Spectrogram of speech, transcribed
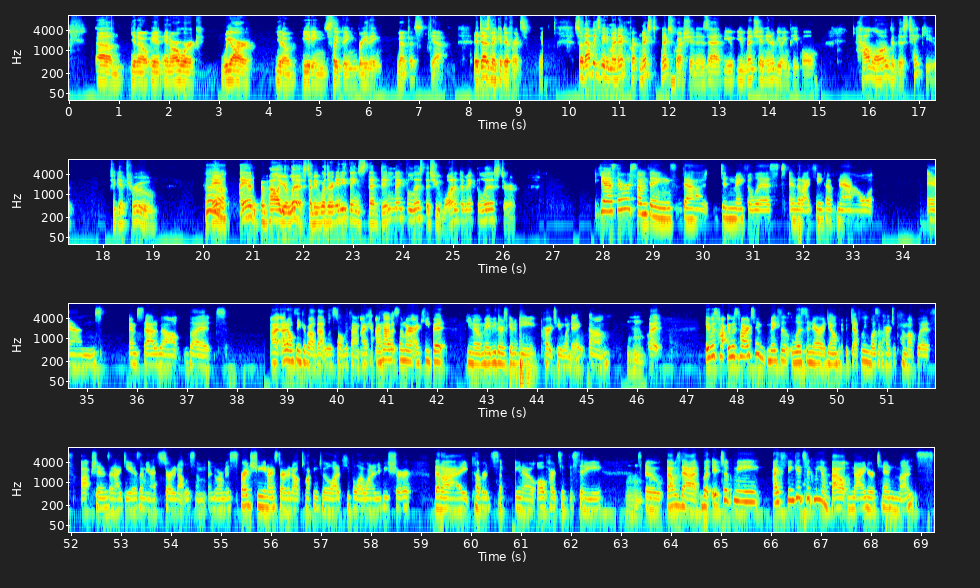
um, you know, in in our work, we are, you know, eating, sleeping, breathing Memphis. Yeah, it does make a difference. Yeah. So that leads me to my next next next question. Is that you you mentioned interviewing people. How long did this take you to get through? and, and compile your list. I mean, were there any things that didn't make the list that you wanted to make the list or? Yes, there were some things that didn't make the list and that I think of now and am sad about, but I, I don't think about that list all the time. I, I have it somewhere, I keep it, you know, maybe there's going to be part two one day. Um, mm-hmm. But it was hard it was hard to make the list and narrow it down but it definitely wasn't hard to come up with options and ideas. I mean i started out with some enormous spreadsheet. I started out talking to a lot of people. I wanted to be sure that i covered you know all parts of the city. Mm-hmm. so that was that. But it took me i think it took me about nine or ten months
